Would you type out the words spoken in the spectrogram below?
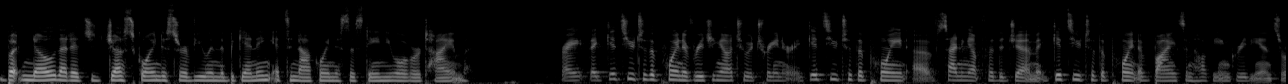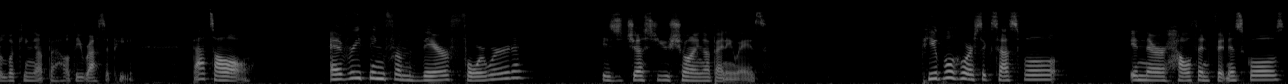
But know that it's just going to serve you in the beginning. It's not going to sustain you over time right? That gets you to the point of reaching out to a trainer. It gets you to the point of signing up for the gym. It gets you to the point of buying some healthy ingredients or looking up a healthy recipe. That's all. Everything from there forward is just you showing up, anyways. People who are successful in their health and fitness goals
